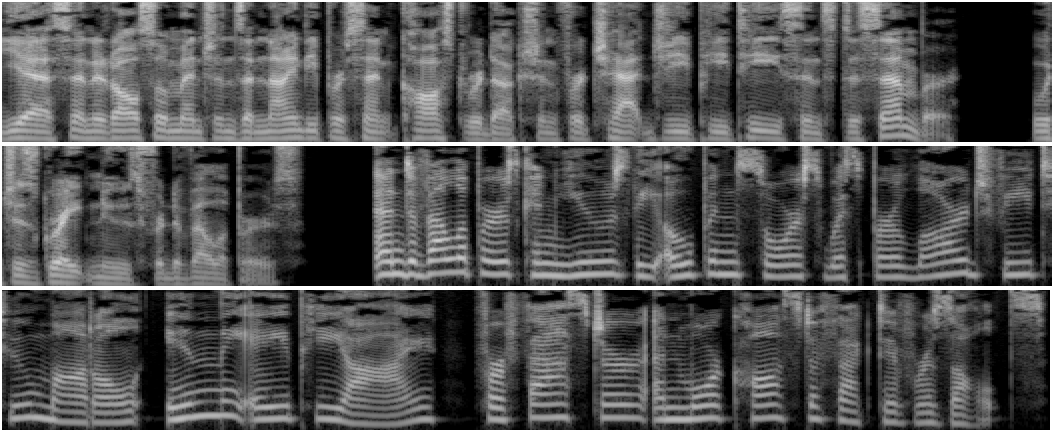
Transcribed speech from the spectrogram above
Yes, and it also mentions a 90% cost reduction for ChatGPT since December, which is great news for developers. And developers can use the open source Whisper Large V2 model in the API for faster and more cost effective results.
